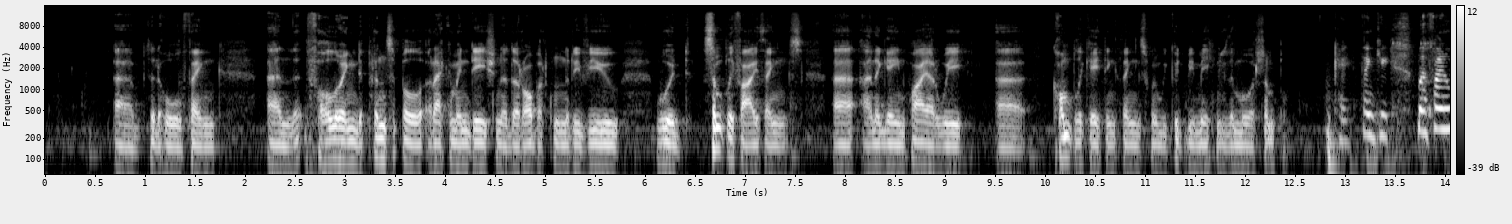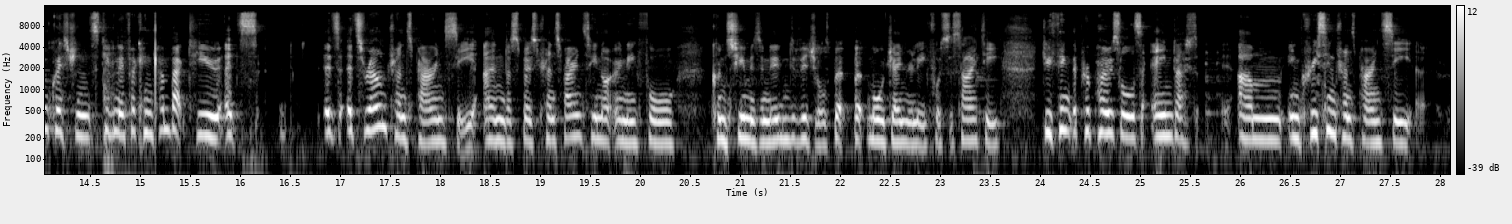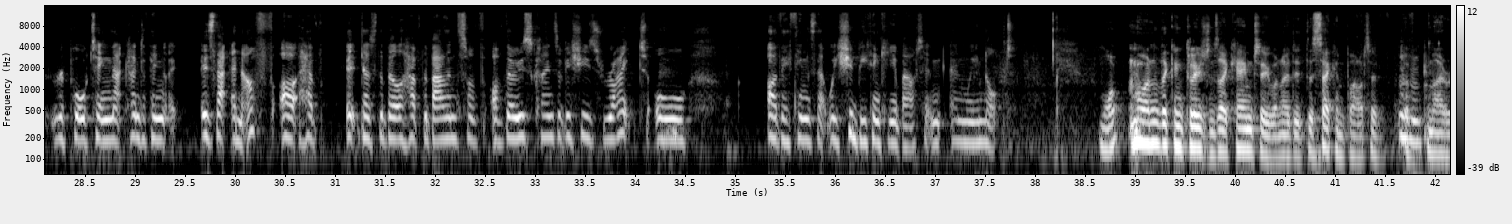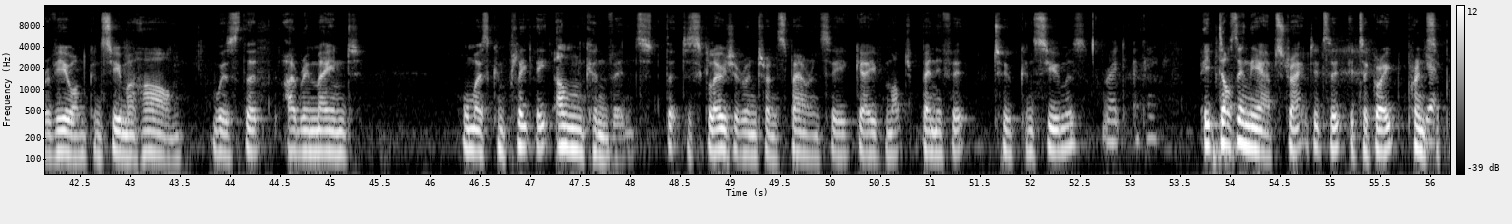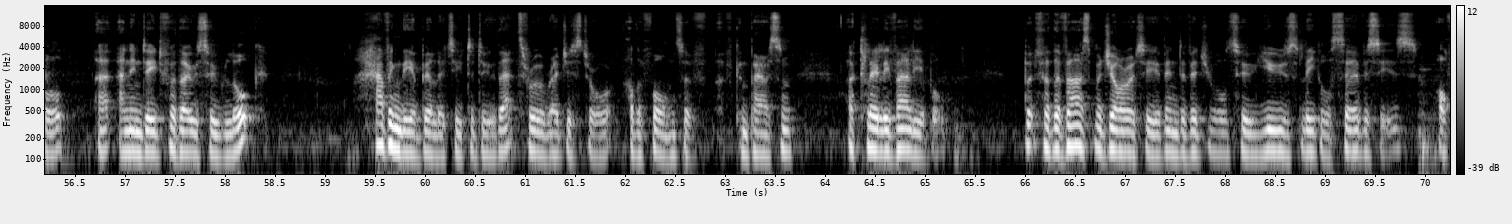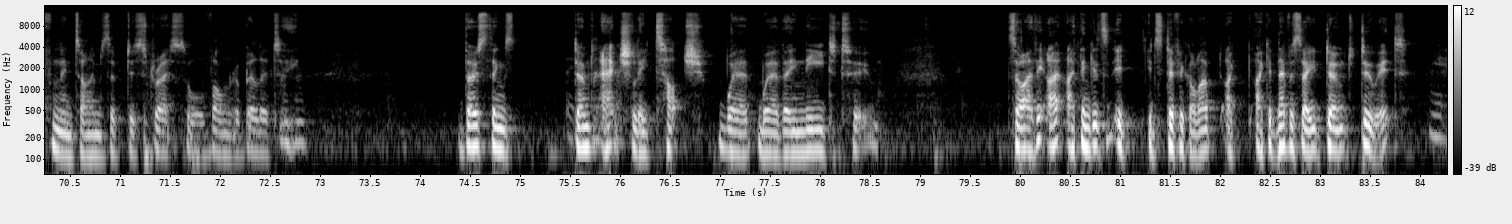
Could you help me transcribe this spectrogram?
uh, to the whole thing, and that following the principal recommendation of the Robertson Review would simplify things. Uh, and again, why are we uh, complicating things when we could be making them more simple? Okay, thank you. My final question, Stephen, if I can come back to you. It's it's, it's around transparency and I suppose transparency not only for consumers and individuals but, but more generally for society. Do you think the proposals aimed at um, increasing transparency, reporting, that kind of thing, is that enough? Or have, does the bill have the balance of, of those kinds of issues right or are there things that we should be thinking about and, and we not? one of the conclusions I came to when I did the second part of, mm-hmm. of my review on consumer harm was that I remained almost completely unconvinced that disclosure and transparency gave much benefit to consumers. Right, okay. It does in the abstract, it's a, it's a great principle, yeah. uh, and indeed for those who look, having the ability to do that through a register or other forms of, of comparison are clearly valuable. But for the vast majority of individuals who use legal services, often in times of distress or vulnerability, mm -hmm. those things don't actually touch where, where they need to. So I, th- I, I think it's, it, it's difficult. I, I, I could never say don't do it, yeah.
